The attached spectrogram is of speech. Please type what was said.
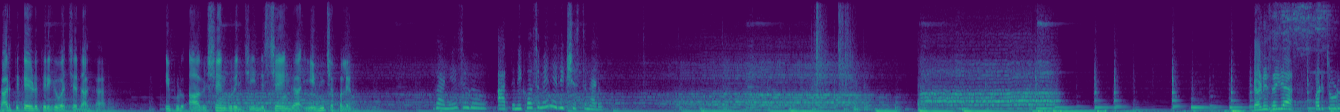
కార్తికేయుడు తిరిగి వచ్చేదాకా ఇప్పుడు ఆ విషయం గురించి నిశ్చయంగా ఏమీ చెప్పలేం. గణేశుడు అతని కోసమే నిరీక్షిస్తున్నాడు. గణేశయ్య అటు చూడు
